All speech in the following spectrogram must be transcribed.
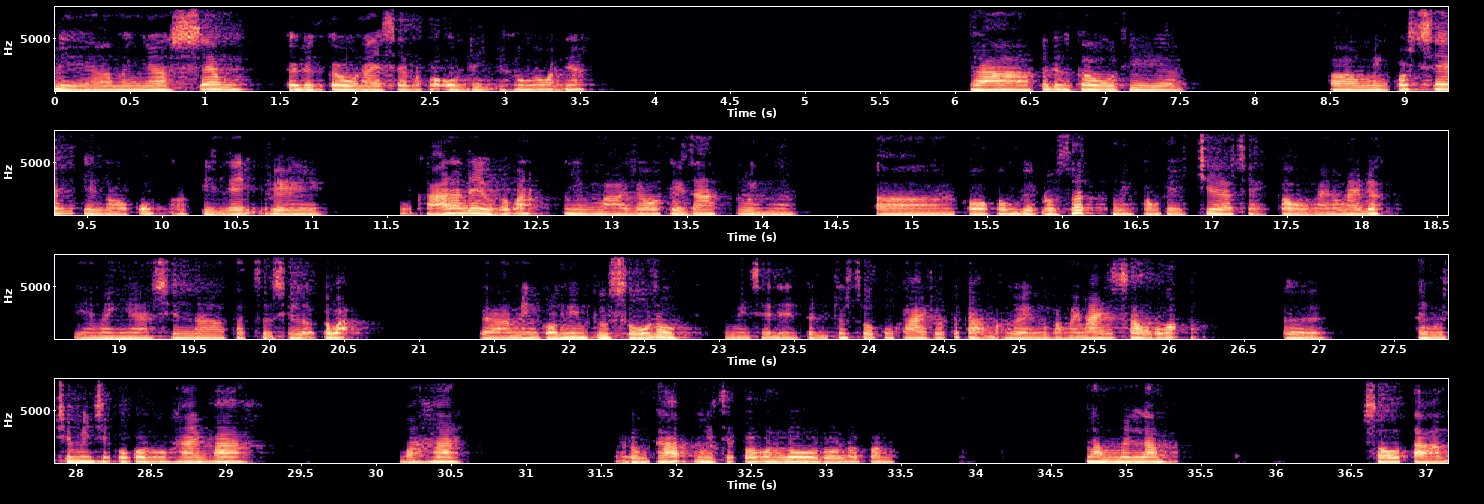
để à, mình à, xem cái đường cầu này xem nó có ổn định hay không các bạn nhé. Và cái đường cầu thì à, mình có xem thì nó cũng à, tỷ lệ về cũng khá là đều các bạn. Nhưng mà do thời gian mình à, có công việc đột xuất mình không thể chia sẻ cầu ngày hôm nay được. Thì mình à, xin à, thật sự xin lỗi các bạn. Và mình có nghiên cứu số rồi thì mình sẽ đến phần chốt số công khai cho tất cả mọi người vào ngày mai sau các bạn. ở thành phố Hồ Chí Minh sẽ có con 23 32 và Đồng Tháp mình sẽ có con lô đó là con 55 68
